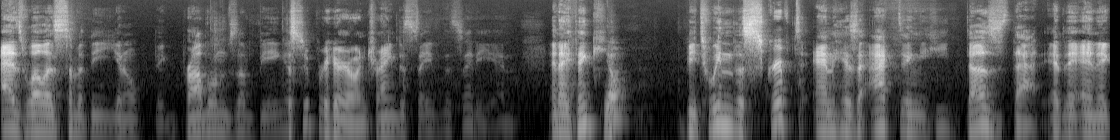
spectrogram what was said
as well as some of the, you know, big problems of being a superhero and trying to save the city. And and I think yep. between the script and his acting, he does that, and and it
